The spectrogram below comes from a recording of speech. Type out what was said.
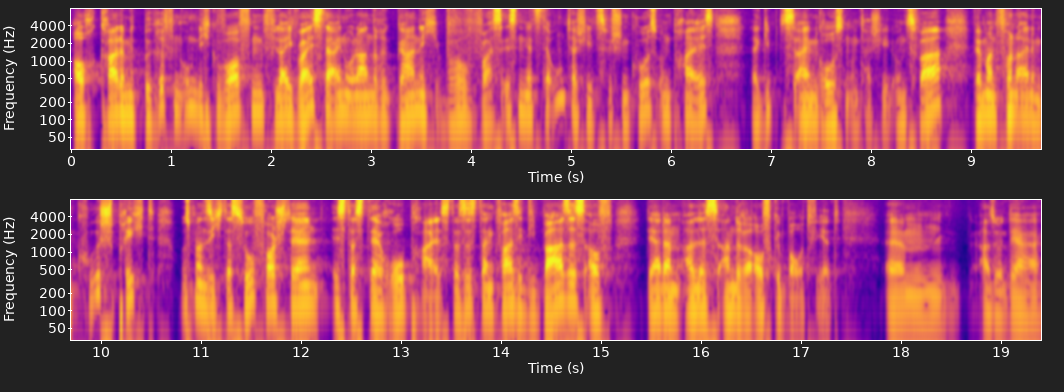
auch gerade mit Begriffen um dich geworfen. Vielleicht weiß der eine oder andere gar nicht, wo, was ist denn jetzt der Unterschied zwischen Kurs und Preis? Da gibt es einen großen Unterschied. Und zwar, wenn man von einem Kurs spricht, muss man sich das so vorstellen, ist das der Rohpreis. Das ist dann quasi die Basis, auf der dann alles andere aufgebaut wird. Ähm, also der,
